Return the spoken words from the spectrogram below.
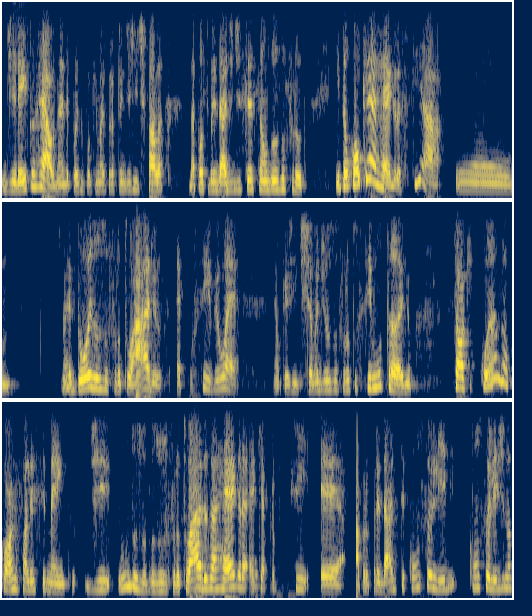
direito real. Né? Depois, um pouquinho mais para frente, a gente fala da possibilidade de cessão do usufruto. Então, qual que é a regra? Se há o, né, dois usufrutuários, é possível? É. É o que a gente chama de usufruto simultâneo. Só que quando ocorre o falecimento de um dos usufrutuários, a regra é que a, que, é, a propriedade se consolide, consolide nas,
